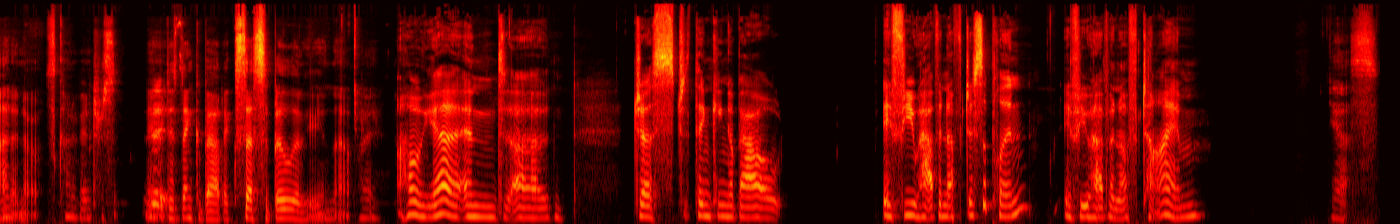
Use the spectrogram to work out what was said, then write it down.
I don't know. It's kind of interesting maybe The- to think about accessibility in that way. Oh yeah, and uh, just thinking about if you have enough discipline, if you have enough time. Yes.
